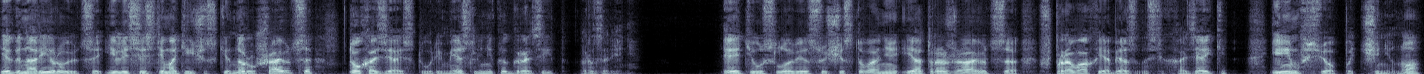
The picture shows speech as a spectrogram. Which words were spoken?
игнорируются или систематически нарушаются, то хозяйству ремесленника грозит разорение. Эти условия существования и отражаются в правах и обязанностях хозяйки, им все подчинено,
